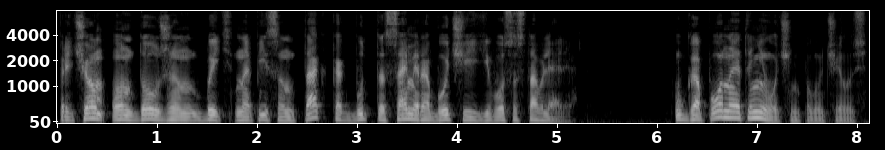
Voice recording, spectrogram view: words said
причем он должен быть написан так, как будто сами рабочие его составляли. У Гапона это не очень получилось.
